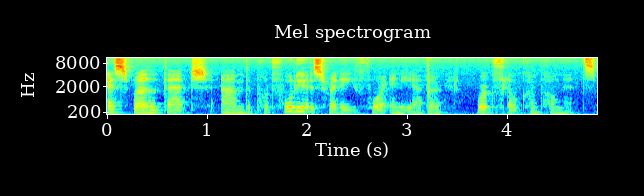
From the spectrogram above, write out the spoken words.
as well that um, the portfolio is ready for any other workflow components.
